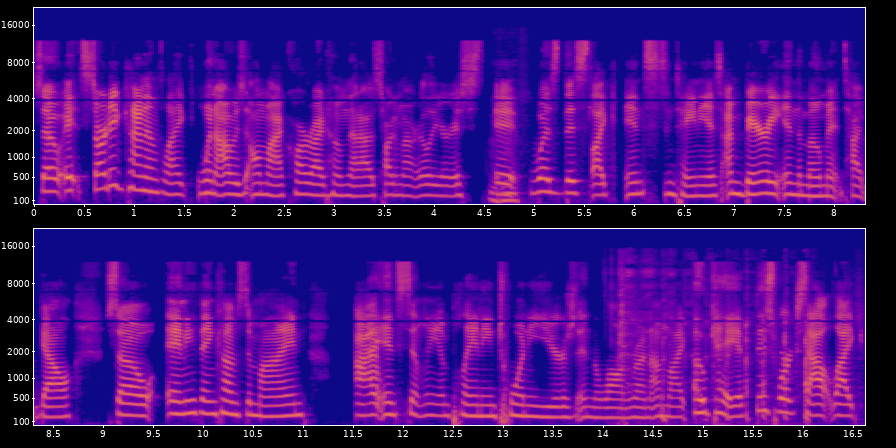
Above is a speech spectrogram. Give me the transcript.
So it started kind of like when I was on my car ride home that I was talking about earlier. Mm-hmm. It was this like instantaneous, I'm very in the moment type gal. So anything comes to mind, I instantly am planning 20 years in the long run. I'm like, okay, if this works out, like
